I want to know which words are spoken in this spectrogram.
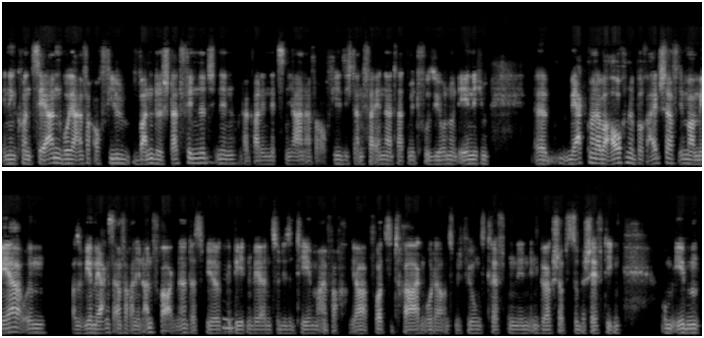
in den Konzernen, wo ja einfach auch viel Wandel stattfindet, in den, oder gerade in den letzten Jahren einfach auch viel sich dann verändert hat mit Fusionen und ähnlichem, äh, merkt man aber auch eine Bereitschaft immer mehr, um, also wir merken es einfach an den Anfragen, ne, dass wir mhm. gebeten werden, zu diesen Themen einfach ja vorzutragen oder uns mit Führungskräften in, in Workshops zu beschäftigen, um eben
